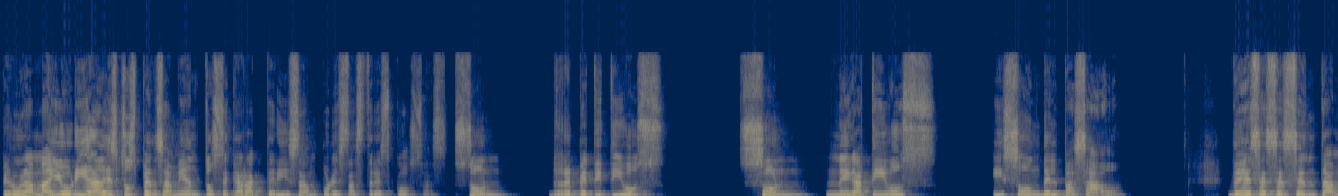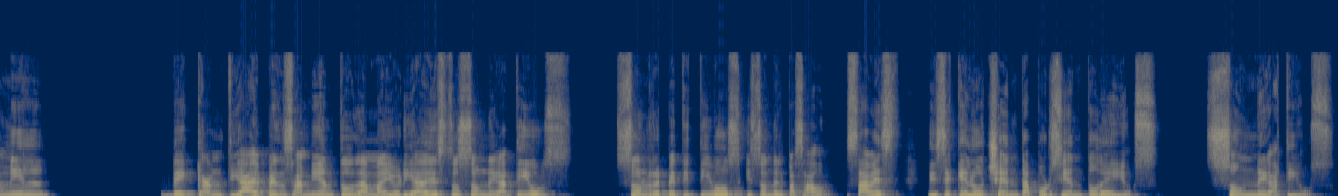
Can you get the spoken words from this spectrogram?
Pero la mayoría de estos pensamientos se caracterizan por estas tres cosas. Son repetitivos, son negativos y son del pasado. De ese 60 mil de cantidad de pensamientos, la mayoría de estos son negativos, son repetitivos y son del pasado. ¿Sabes? Dice que el 80% de ellos son negativos.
